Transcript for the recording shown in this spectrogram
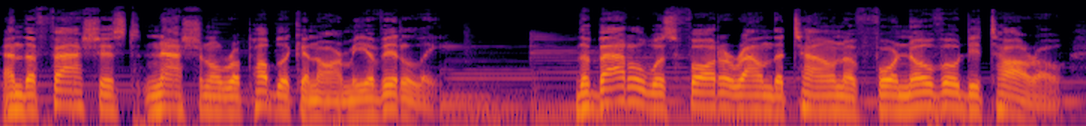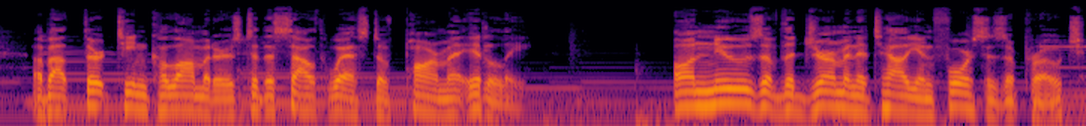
and the fascist National Republican Army of Italy. The battle was fought around the town of Fornovo di Taro, about 13 kilometers to the southwest of Parma, Italy. On news of the German-Italian forces' approach,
